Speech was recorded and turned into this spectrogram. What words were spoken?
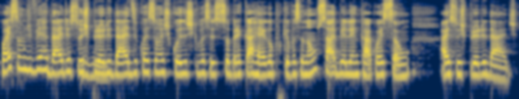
Quais são de verdade as suas uhum. prioridades e quais são as coisas que você se sobrecarrega porque você não sabe elencar quais são as suas prioridades?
